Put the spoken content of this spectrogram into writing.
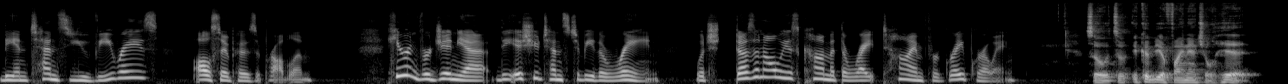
The intense UV rays also pose a problem. Here in Virginia, the issue tends to be the rain, which doesn't always come at the right time for grape growing. So a, it could be a financial hit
